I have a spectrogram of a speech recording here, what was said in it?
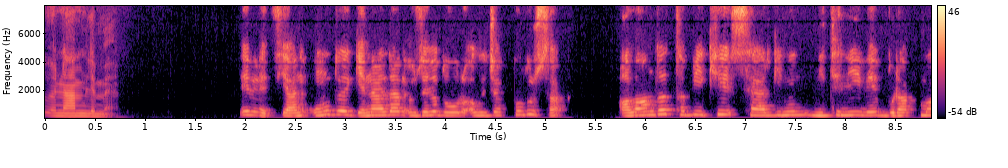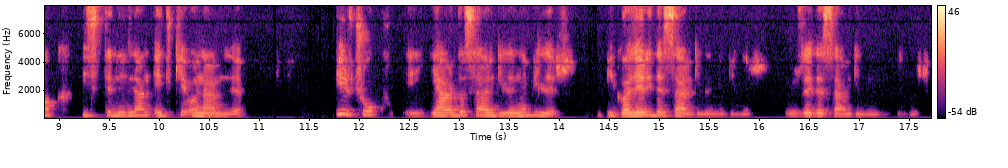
önemli mi? Evet yani onu da genelden özele doğru alacak olursak Alanda tabii ki serginin niteliği ve bırakmak istenilen etki önemli. Birçok yerde sergilenebilir. Bir galeride sergilenebilir, müzede sergilenebilir,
